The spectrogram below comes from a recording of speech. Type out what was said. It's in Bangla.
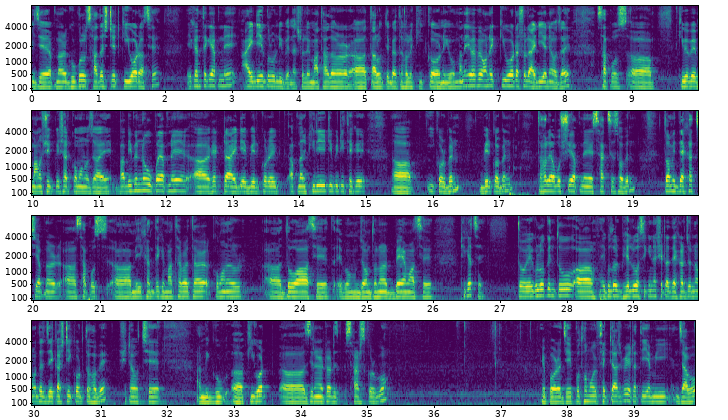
এই যে আপনার গুগল সাজেস্টেড কিওয়ার্ড আছে। এখান থেকে আপনি আইডিয়াগুলো নেবেন। আসলে মাথা ধর তালুতে ব্যথা হলে কী করণীয়? মানে এভাবে অনেক কিওয়ার্ড আসলে আইডিয়া নেওয়া যায়। সাপোজ কীভাবে মানসিক প্রেশার কমানো যায় বা বিভিন্ন উপায়ে আপনি এক একটা আইডিয়া বের করে আপনার ক্রিয়েটিভিটি থেকে ই করবেন, বের করবেন। তাহলে অবশ্যই আপনি সাকসেস হবেন। তো আমি দেখাচ্ছি আপনার সাপোজ আমি এখান থেকে মাথা ব্যথা কমানোর দোয়া আছে এবং যন্ত্রণার ব্যায়াম আছে, ঠিক আছে? তো এগুলো কিন্তু এগুলোর ভ্যালু আছে কিনা সেটা দেখার জন্য আমাদের যে কাজটি করতে হবে সেটা হচ্ছে আমি কিওয়ার্ড জেনারেটর সার্চ করব। এরপর যে প্রথম ওয়েবসাইটটা আসবে এটাতেই আমি যাব।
